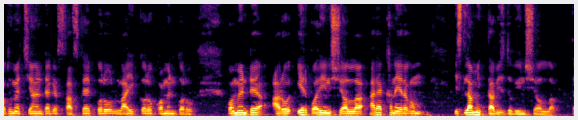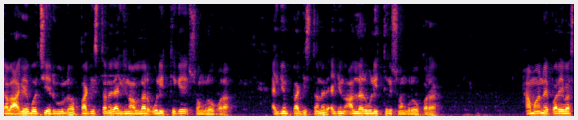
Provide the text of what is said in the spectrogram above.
অধমের চ্যানেলটাকে সাবস্ক্রাইব করো লাইক করো কমেন্ট করো। কমেন্টে আরও এরপরে ইনশাআল্লাহ আর একখানে এরকম ইসলামিক তাবিজ দেবো ইনশাআল্লাহ। তবে আগে বলছি এগুলো পাকিস্তানের একজন আল্লাহর অলির থেকে সংগ্রহ করা। একজন পাকিস্তানের একজন আল্লাহর অলির থেকে সংগ্রহ করা। হামানের পরে এবার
